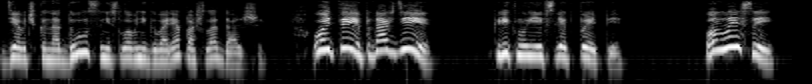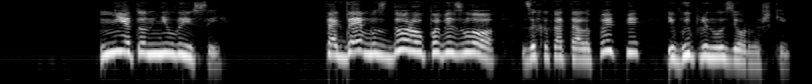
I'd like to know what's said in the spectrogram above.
Девочка надулась и, ни слова не говоря, пошла дальше. «Ой ты, подожди!» — крикнул ей вслед Пеппи. «Он лысый?» «Нет, он не лысый». «Тогда ему здорово повезло!» — захохотала Пеппи и выплюнула зернышки.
